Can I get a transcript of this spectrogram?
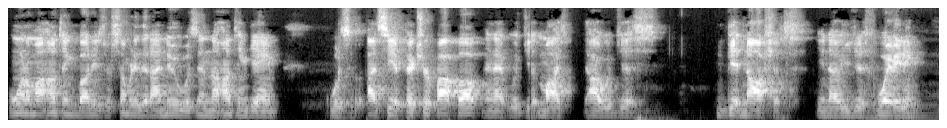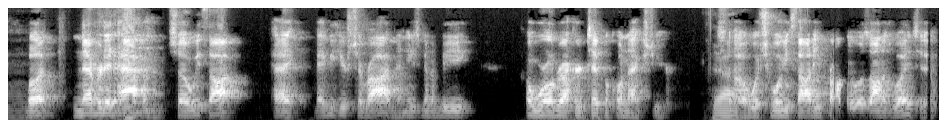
one of my hunting buddies or somebody that I knew was in the hunting game was, I see a picture pop up, and it would just my I would just get nauseous. You know, you're just waiting, but never did happen. So we thought, hey, maybe he survived, and he's going to be a world record typical next year. Yeah. So, which we thought he probably was on his way to.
